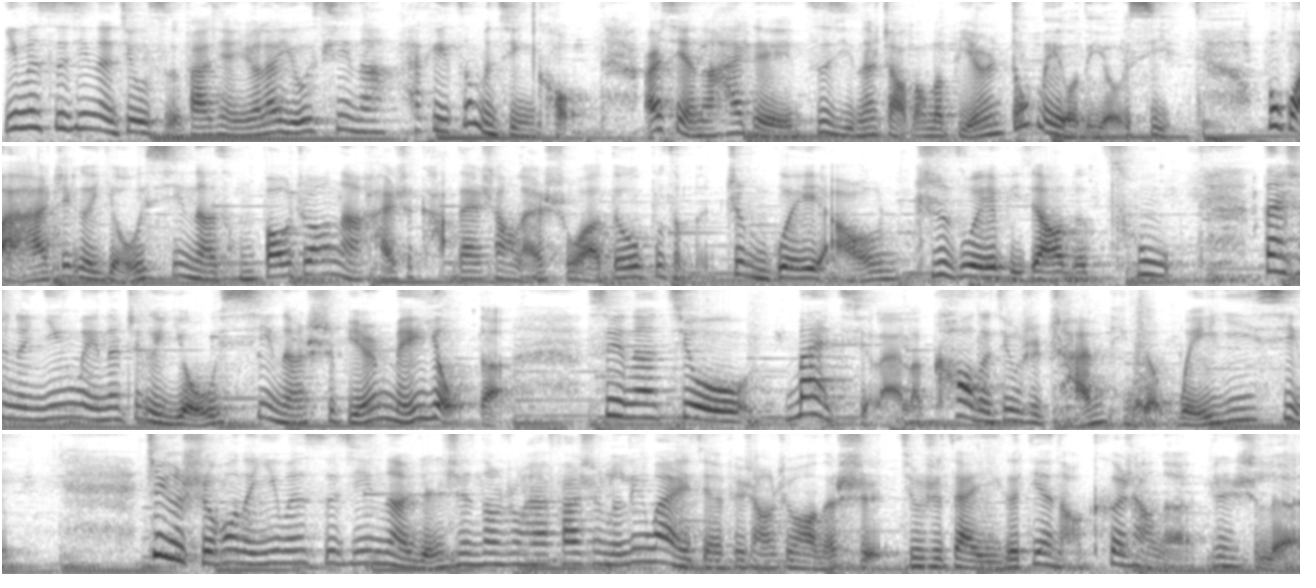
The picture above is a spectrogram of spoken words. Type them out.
伊文斯基呢就此发现，原来游戏呢还可以这么进口，而且呢还给自己呢找到了别人都没有的游戏。不管啊这个游戏呢从包装呢还是卡带上来说啊都不怎么正规，然后制作也比较的粗，但是呢因为呢这个游戏呢是别人没有的，所以呢就卖起来了，靠的就是产品的唯一性。这个时候呢，伊文斯基呢，人生当中还发生了另外一件非常重要的事，就是在一个电脑课上呢，认识了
